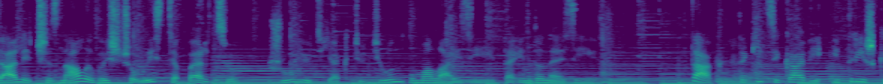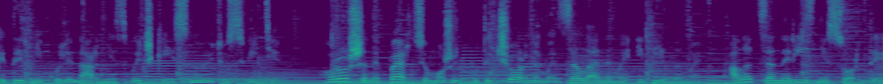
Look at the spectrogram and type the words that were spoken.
Далі, чи знали ви, що листя перцю жують як тютюн у Малайзії та Індонезії? Так, такі цікаві і трішки дивні кулінарні звички існують у світі. Горошини перцю можуть бути чорними, зеленими і білими, але це не різні сорти.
